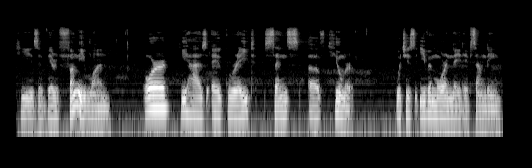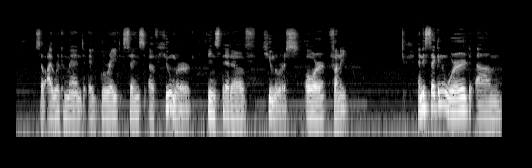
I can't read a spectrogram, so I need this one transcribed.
he is a very funny one, or he has a great sense of humor, which is even more native sounding. So I recommend a great sense of humor instead of humorous or funny. And the second word um,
